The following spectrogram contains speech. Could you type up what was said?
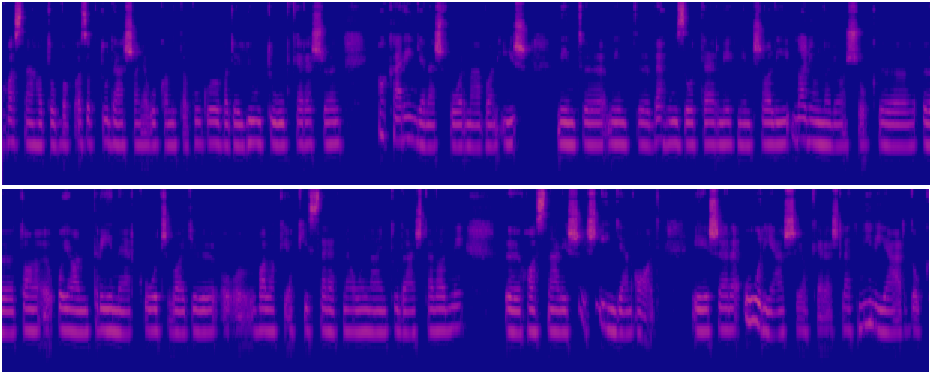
használhatóbbak azok tudásanyagok, amit a Google vagy a YouTube keresőn, akár ingyenes formában is, mint, mint behúzó termék, mint csali, nagyon-nagyon sok ta, olyan tréner, coach, vagy valaki, aki szeretne online tudást eladni, használ és, és ingyen ad. És erre óriási a kereslet, milliárdok,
